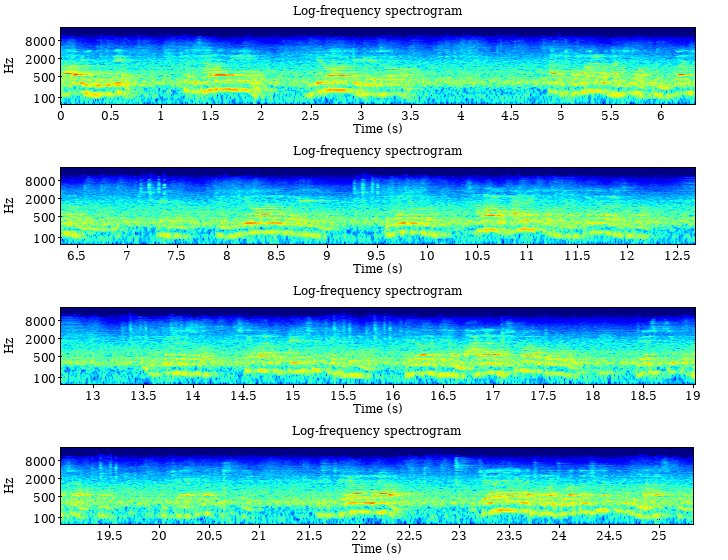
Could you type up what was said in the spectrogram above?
마음이 있는데 사실 사람이 미워하기 위해서 사람 정말로 관심이 없으면 무관심하거든요. 그래서 그 미워하는 거에 기본적으로 사랑이 깔려있다고 저는 생각을 해서 이번에서 생활 투표 했을 때도 재현을 그냥 마냥 싫어하고 그랬을 것 같지 않았고 제가 생각했을 때 그래서 재현이랑 재현이 형이랑 정말 좋았던 시간들도 많았을 거예요.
